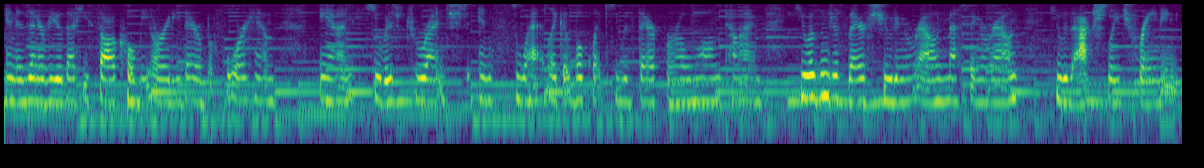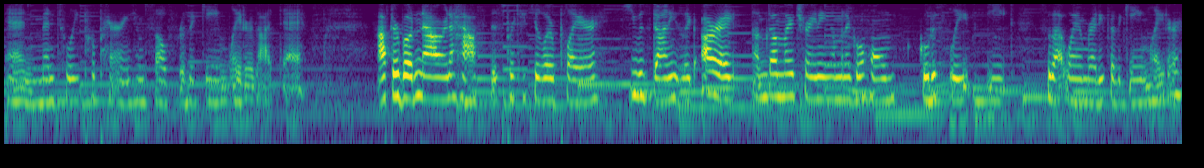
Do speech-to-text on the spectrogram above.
in his interview that he saw Kobe already there before him and he was drenched in sweat. Like it looked like he was there for a long time. He wasn't just there shooting around, messing around, he was actually training and mentally preparing himself for the game later that day. After about an hour and a half, this particular player, he was done. He's like, all right, I'm done my training. I'm gonna go home, go to sleep, eat, so that way I'm ready for the game later.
